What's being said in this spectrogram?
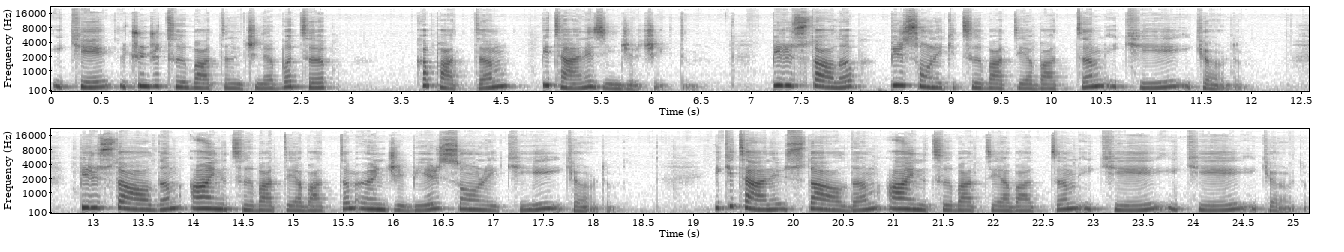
iki, üçüncü tığ battığın içine batıp kapattım. Bir tane zincir çektim. Bir üstü alıp bir sonraki tığ battıya battım. 2 2 ördüm. Bir üste aldım. Aynı tığ battıya battım. Önce bir sonra iki, iki ördüm. İki tane üste aldım. Aynı tığ battıya battım. 2 2 2 ördüm.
